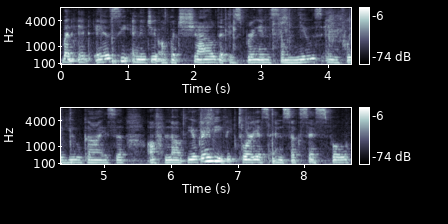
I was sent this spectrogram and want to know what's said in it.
but it is the energy of a child that is bringing some news in for you guys of love. You're going to be victorious and successful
